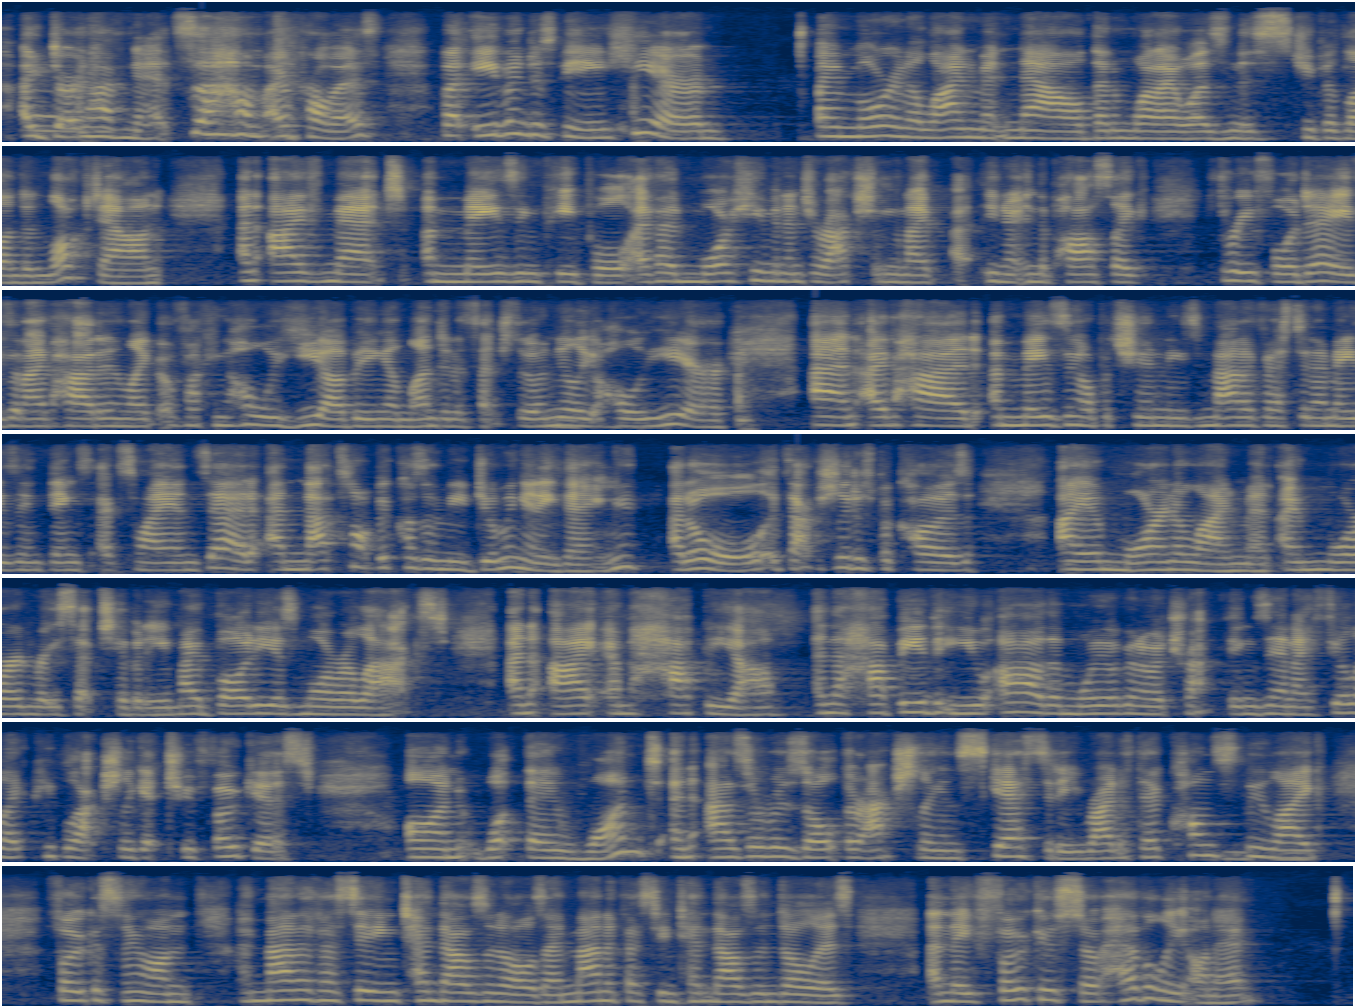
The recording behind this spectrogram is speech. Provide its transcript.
I don't have nets, um, I promise. But even just being here, I'm more in alignment now than what I was in this stupid London lockdown. And I've met amazing people. I've had more human interaction than I've, you know, in the past like three, four days and I've had in like a fucking whole year being in London, essentially, or nearly a whole year. And I've had amazing opportunities, manifested amazing things, X, Y, and Z. And that's not because of me doing anything at all. It's actually just because I am more in alignment. I'm more in receptivity. My body is more relaxed and I am happier. And the happier that you are, the more you're going to attract things in. I feel like people actually get too focused on what they want. And as a result, they're actually in scarcity, right? If they're constantly mm-hmm. like focusing on, I'm manifesting $10,000, I'm manifesting $10,000, and they focus so heavily on it,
